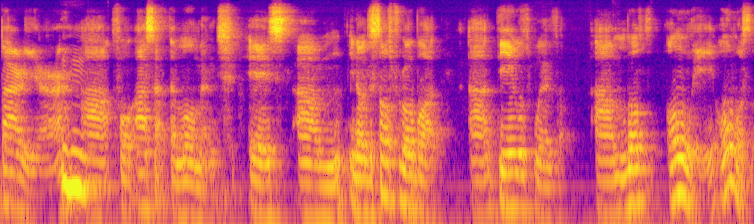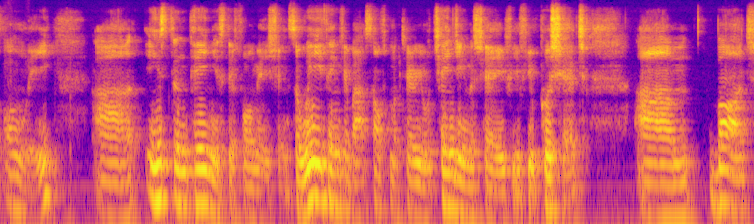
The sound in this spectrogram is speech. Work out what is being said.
barrier mm-hmm. uh, for us at the moment is, um, you know, the soft robot uh, deals with um, most only, almost only, uh, instantaneous deformation. So we think about soft material changing the shape if you push it. Um, but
